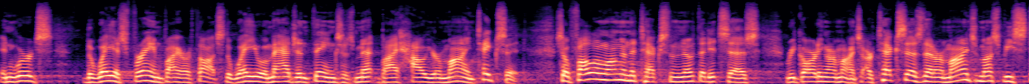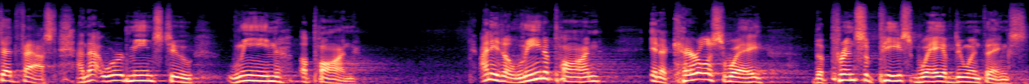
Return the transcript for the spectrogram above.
In words, the way is framed by our thoughts. The way you imagine things is meant by how your mind takes it. So follow along in the text and note that it says regarding our minds. Our text says that our minds must be steadfast. And that word means to lean upon. I need to lean upon, in a careless way, the Prince of Peace way of doing things.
